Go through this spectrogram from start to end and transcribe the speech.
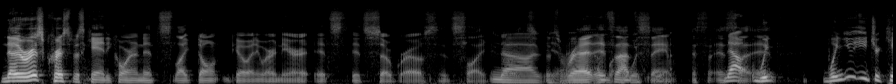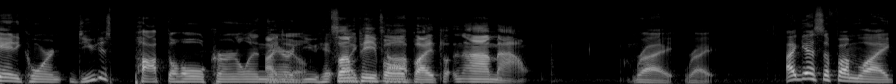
No, there is Christmas candy corn, and it's like don't go anywhere near it. It's it's so gross. It's like Nah, it's, it's yeah, red. I'm- it's I'm not the you. same. It's, it's now not, when when you eat your candy corn, do you just pop the whole kernel in I there? do. or do you hit Some like, people bite. Nah, I'm out. Right, right. I guess if I'm like,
